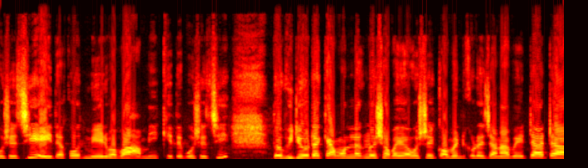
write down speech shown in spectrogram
বসেছি। এই দেখো মেয়ের বাবা, আমি খেতে বসেছি। তো ভিডিওটা কেমন লাগল সবাই অবশ্যই কমেন্ট করে জানাবে। টাটা!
